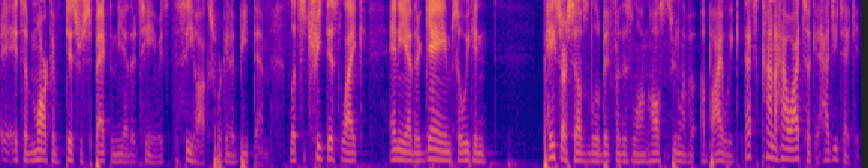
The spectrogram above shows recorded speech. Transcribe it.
it's a mark of disrespect in the other team. It's the Seahawks. We're going to beat them. Let's treat this like any other game so we can pace ourselves a little bit for this long haul since we don't have a, a bye week. That's kind of how I took it. How'd you take it?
